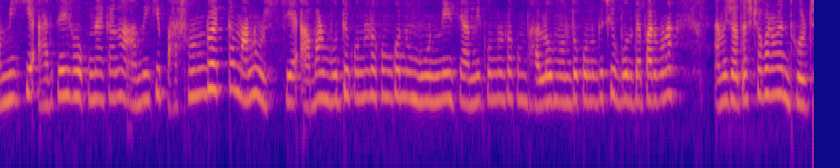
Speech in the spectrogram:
আমি কি আর যাই হোক না কেন, আমি কি পাষণ্ড একটা মানুষ যে, আমার মধ্যে কোনো রকম কোনো মন নেই যে, আমি কোনো রকম ভালো মন্দ কোনো কিছু বলতে পারব না? আমি যথেষ্ট পরিমাণে ধৈর্য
